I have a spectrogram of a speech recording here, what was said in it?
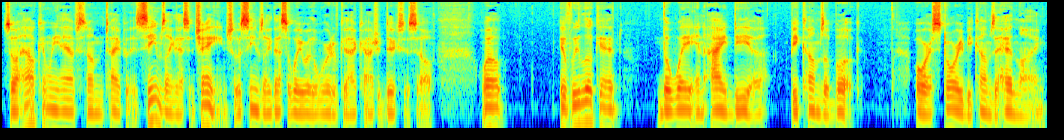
So how can we have some type of it seems like that's a change. So it seems like that's a way where the word of God contradicts itself. Well, if we look at the way an idea becomes a book or a story becomes a headline.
